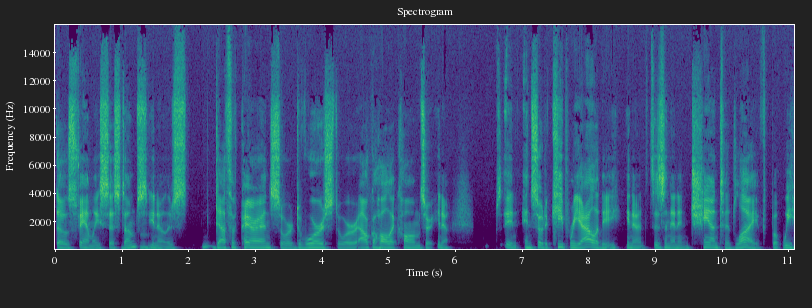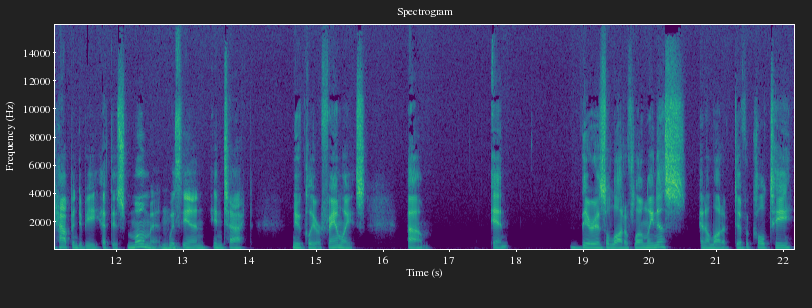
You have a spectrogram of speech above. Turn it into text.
those family systems. Mhm. You know, there's death of parents or divorced or alcoholic homes or, you know, and, and so to keep reality, you know, this isn't an enchanted life, but we happen to be at this moment Mhm. within intact nuclear families. Um, and there is a lot of loneliness and a lot of difficulty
